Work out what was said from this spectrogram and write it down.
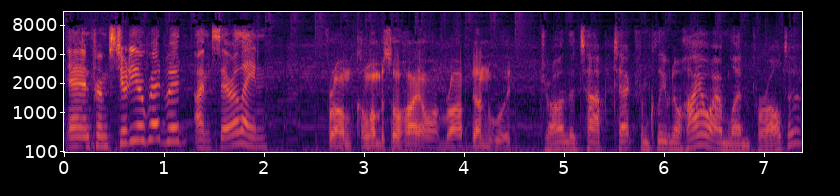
And from Studio Redwood, I'm Sarah Lane. From Columbus, Ohio, I'm Rob Dunwood. Drawing the top tech from Cleveland, Ohio, I'm Len Peralta.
